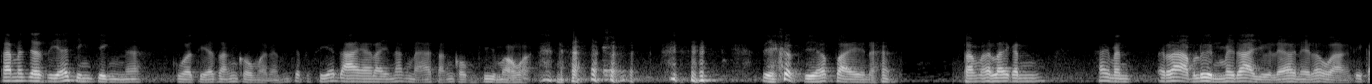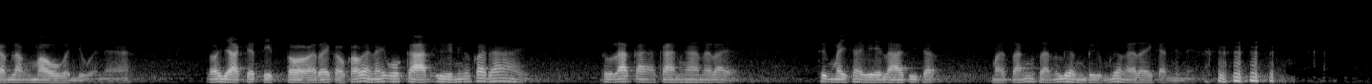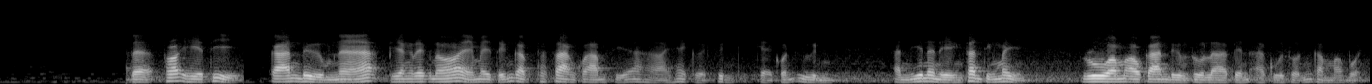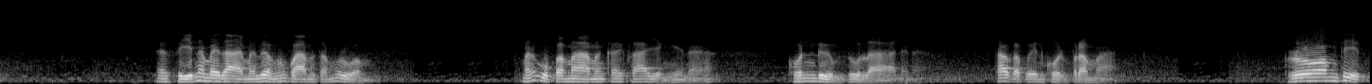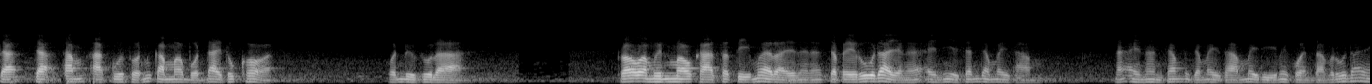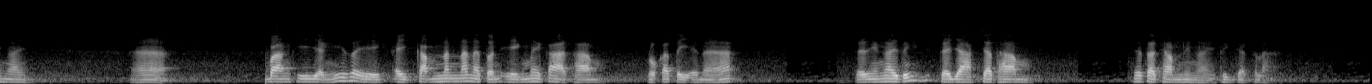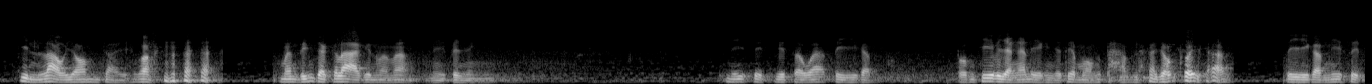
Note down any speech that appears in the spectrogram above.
ถ้ามันจะเสียจริง ๆ นะกลัวเสียสังคมอะนะมันจะเสียดายอะไรนักหนาสังคมขี้เมาอะเสียก็เสียไปนะทำอะไรกันให้มัน ราบลื่นไม่ได้อยู่แล้วในระหว่างที่กำลังเมากันอยู่นะ เราอยากจะติดต่ออะไรกับเขาในโอกาสอื่นก็ได้ธุระการการงานอะไร ซึ่งไม่ใช่เวลาที่จะมาสังสรรค์เรื่องดื่มเรื่องอะไรกันเนี่ยแต่เพราะเหตุที่การดื่มนะเพียงเล็กน้อยไม่ถึงกับสร้างความเสียหายให้เกิดขึ้นแก่คนอื่น อันนี้นั่นเองท่านจึงไม่รวมเอาการดื่มสุราเป็นอกุศลกรรมบท ศีลน่ะไม่ได้มันเรื่องของความสำรวม มันอุปมามันคล้าย ๆ อย่างนี้นะคนดื่มสุราเนี่ยนะเท่ากับเป็นคนประมาทพร้อมที่จะจะทำอกุศลกรรมบทได้ทุกข้อ คนดื่มสุรา เพราะว่ามึนเมาขาดสติเมื่อไหร่นะนะจะไปรู้ได้ยังไงไอ้นี่ฉันจะไม่ทำนะไอ้นั่นฉันจะไม่ทำไม่ดีไม่ควรทำรู้ได้ยังไง อ่า บางทีอย่างนี้ซะเองไอ้กรรมนั้นนั้นนะตนเองไม่กล้าทำปกตินะฮะแต่ยังไงถึงแต่อยากจะทำแล้วจะทำยังไง ถึงจะกล้ากินเหล้ายอมใจว่ามันถึงจะกล้าขึ้นมามั่งนี่เป็นอย่างนี้นิสิตวิศวะตีกับ ผมชี้ไปอย่างนั้นเองจะเที่ยมองตามนะยกตัวอย่างตีกับนิสิต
